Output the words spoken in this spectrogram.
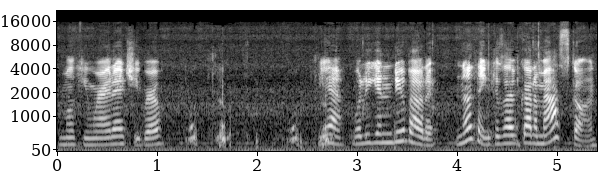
I'm looking right at you, bro. Yeah. What are you gonna do about it? Nothing, because I've got a mask on.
